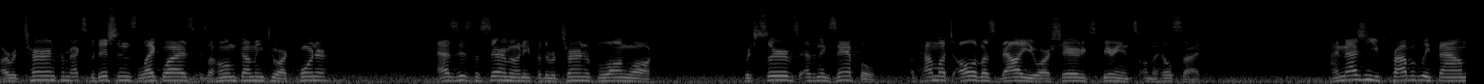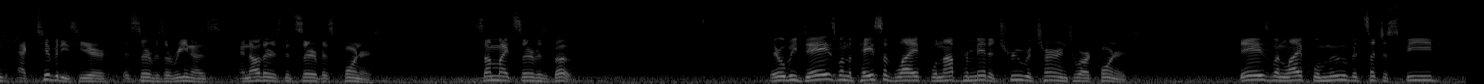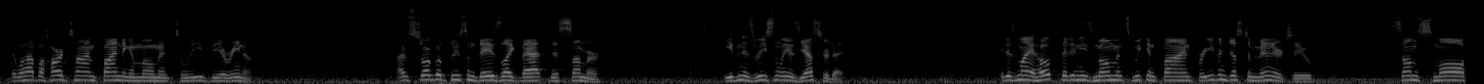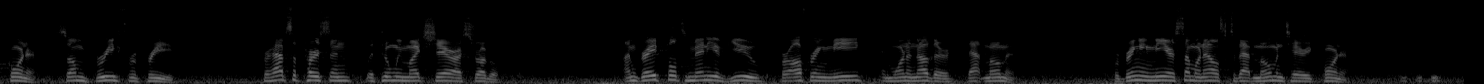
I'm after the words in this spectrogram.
Our return from expeditions, likewise, is a homecoming to our corner. as is the ceremony for the return of the long walk, which serves as an example of how much all of us value our shared experience on the hillside. I imagine you've probably found activities here that serve as arenas and others that serve as corners. Some might serve as both. There will be days when the pace of life will not permit a true return to our corners. Days when life will move at such a speed that we'll have a hard time finding a moment to leave the arena. I've struggled through some days like that this summer, even as recently as yesterday. It is my hope that in these moments we can find, for even just a minute or two, some small corner, some brief reprieve, perhaps a person with whom we might share our struggle. I'm grateful to many of you for offering me and one another that moment, for bringing me or someone else to that momentary corner.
